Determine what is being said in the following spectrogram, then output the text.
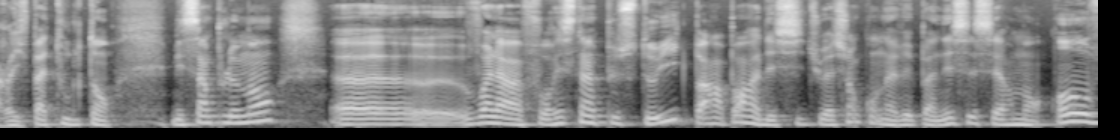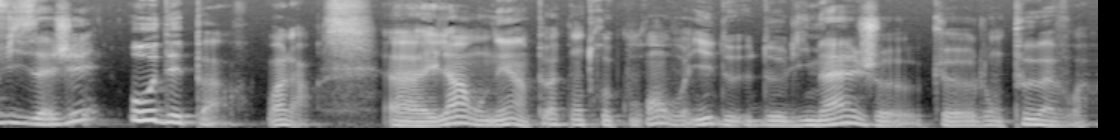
arrive pas tout le temps, mais simplement, euh, voilà, faut rester un peu stoïque par rapport à des situations qu'on n'avait pas nécessairement envisagées au départ. Voilà. Euh, et là, on est un peu à contre-courant, vous voyez, de l'image que l'on peut avoir.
